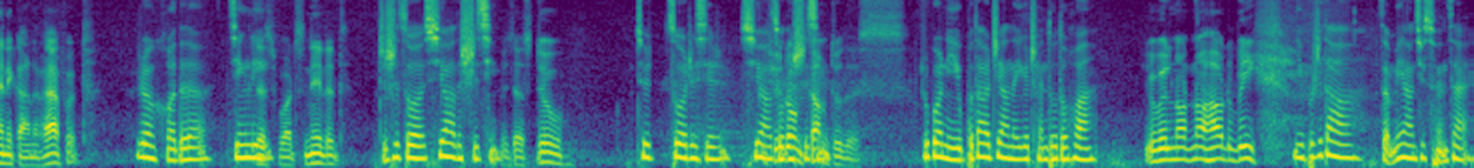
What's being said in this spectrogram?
any kind of effort, 任何的精力 just，what's needed. 只是做需要的事情， We just do. 就做这些需要 If 做 you 的 don't 事 come 情。 to this, 如果你不到这样的一个程度的话， you will not know how to be. 你不知道怎么样去存在。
